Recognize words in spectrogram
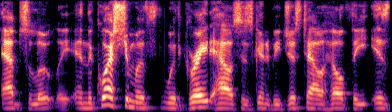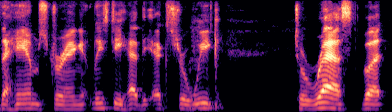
absolutely. And the question with with Greathouse is going to be just how healthy is the hamstring. At least he had the extra week to rest, but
